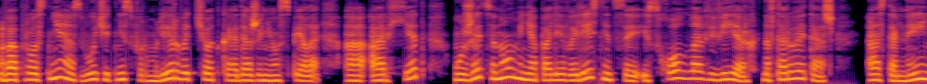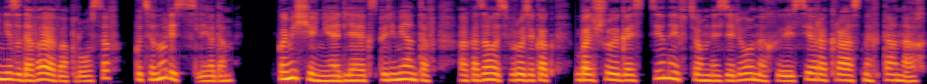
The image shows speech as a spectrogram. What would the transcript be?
Вопрос не озвучить, не сформулировать четко я даже не успела, а Архет уже тянул меня по левой лестнице из холла вверх, на второй этаж, а остальные, не задавая вопросов, потянулись следом. Помещение для экспериментов оказалось вроде как большой гостиной в темно-зеленых и серо-красных тонах.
